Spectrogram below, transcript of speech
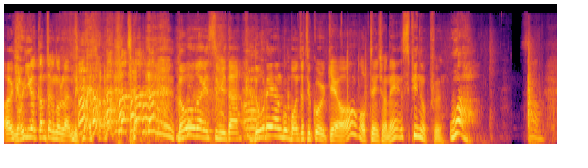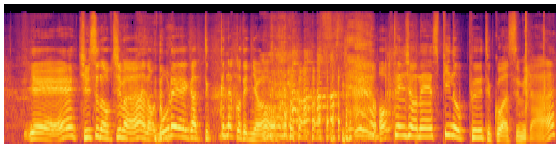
아, 여기가 깜짝 놀랐네. 자, 넘어가겠습니다. 노래 한 곡 먼저 듣고 올게요. 업텐션의 Spin Off. 와! 예, 질 수는 없지만 어, 노래가 듣, 끝났거든요. 업텐션의 Spin Off 듣고 왔습니다.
